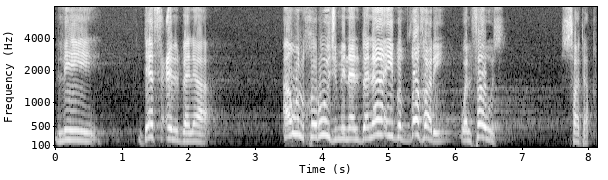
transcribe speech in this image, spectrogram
لدفع البلاء أو الخروج من البلاء بالظفر والفوز صدقة.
